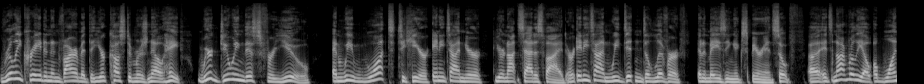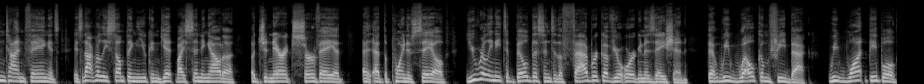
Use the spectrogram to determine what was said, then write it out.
Really create an environment that your customers know, hey, we're doing this for you and we want to hear anytime you're you're not satisfied or anytime we didn't deliver an amazing experience. So uh, it's not really a, a, one-time thing. It's it's not really something you can get by sending out a, a generic survey at, at, at the point of sale. You really need to build this into the fabric of your organization that we welcome feedback. We want people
